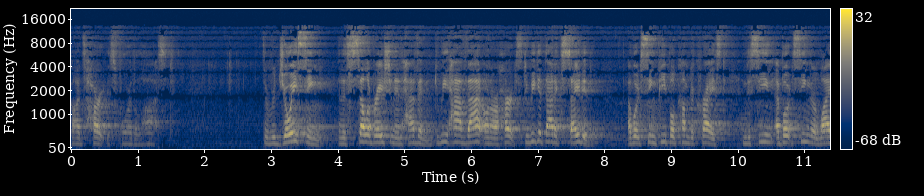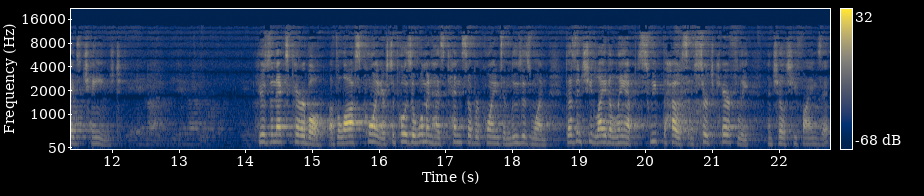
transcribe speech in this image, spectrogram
God's heart is for the lost. The rejoicing and the celebration in heaven, do we have that on our hearts? Do we get that excited about seeing people come to Christ and to seeing, about seeing their lives changed? Here's the next parable of the lost coin. Or suppose a woman has 10 silver coins and loses one. Doesn't she light a lamp, sweep the house, and search carefully until she finds it?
